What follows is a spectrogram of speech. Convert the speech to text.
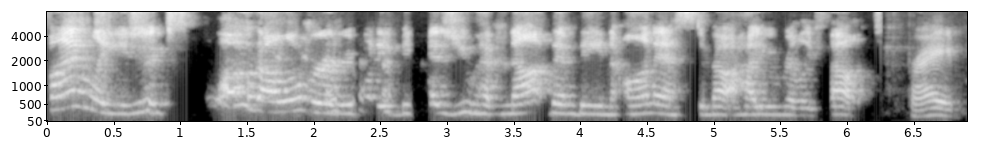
finally you just explode all over everybody because you have not been being honest about how you really felt. Right.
